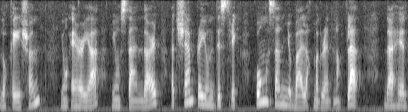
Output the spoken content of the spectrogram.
location, yung area, yung standard, at syempre yung district kung saan nyo balak mag-rent ng flat. Dahil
